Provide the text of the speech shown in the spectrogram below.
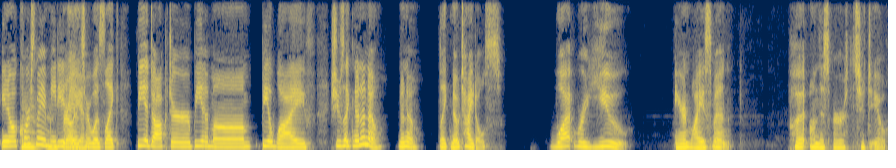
You know, of course, mm-hmm. my immediate Brilliant. answer was like, be a doctor, be a mom, be a wife. She was like, no, no, no, no, no, like no titles. What were you, Errin Weisman, put on this earth to do.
